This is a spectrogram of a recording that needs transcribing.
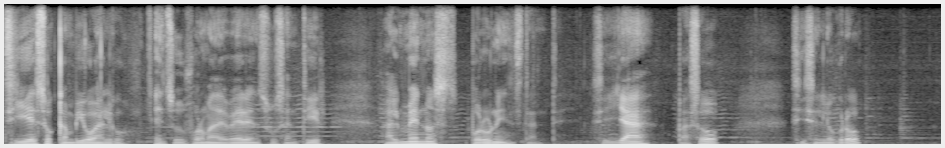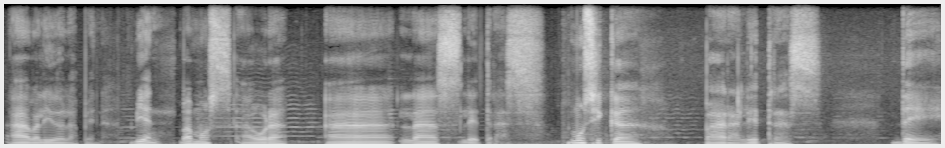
Si eso cambió algo en su forma de ver, en su sentir, al menos por un instante. Si ya pasó, si se logró, ha valido la pena. Bien, vamos ahora a las letras. Música para letras de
